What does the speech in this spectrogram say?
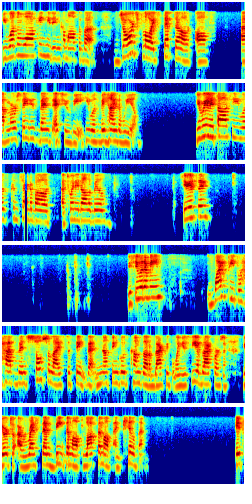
He wasn't walking, he didn't come off the bus. George Floyd stepped out of a Mercedes Benz SUV. He was behind the wheel. You really thought he was concerned about a $20 bill? Seriously? You see what I mean? White people have been socialized to think that nothing good comes out of black people. When you see a black person, you're to arrest them, beat them up, lock them up, and kill them. It's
